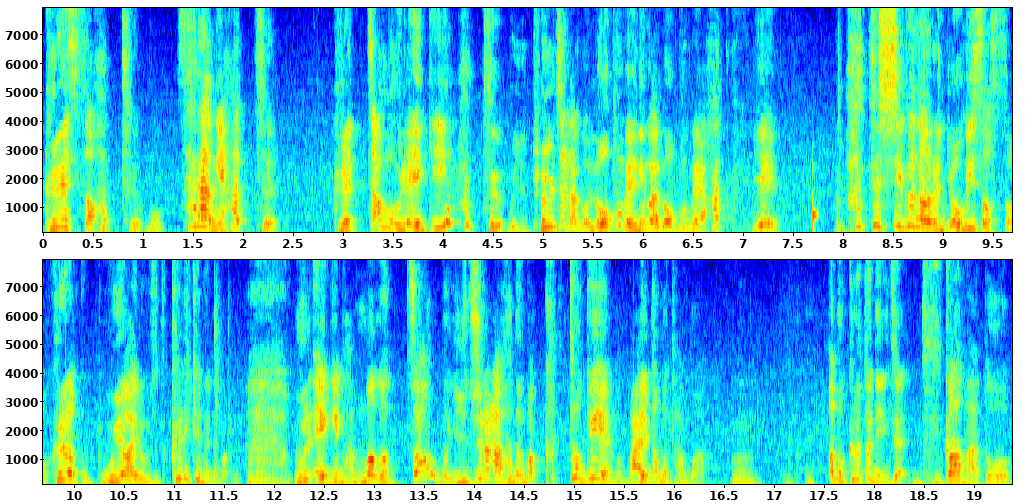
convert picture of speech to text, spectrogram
그랬어 하트 뭐 사랑해 하트 그랬짱 우리 애기 하트 뭐 별줄 난 거야. 러브맨인 거야 러브맨 하트 얘 하트 시그널은 여기 있었어. 그래갖고 뭐야 이러면서 클릭했는데 막 우리 애기 밥 먹었죠? 뭐 이주라라 하는 막 카톡이 막 말도 못한 거야. 음. 아뭐 그랬더니 이제 누가 봐도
